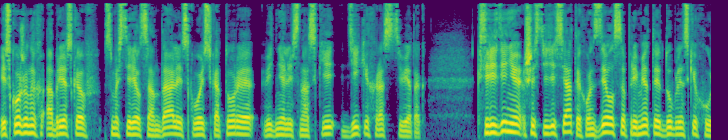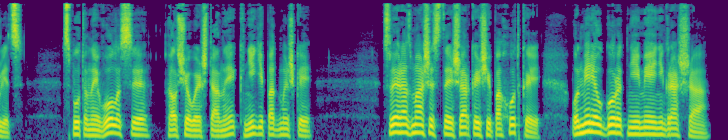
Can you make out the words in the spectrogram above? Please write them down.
Из кожаных обрезков смастерил сандалии, сквозь которые виднелись носки диких расцветок — к середине шестидесятых он сделался приметой дублинских улиц. Спутанные волосы, холщовые штаны, книги под мышкой. Своей размашистой, шаркающей походкой он мерил город, не имея ни гроша,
